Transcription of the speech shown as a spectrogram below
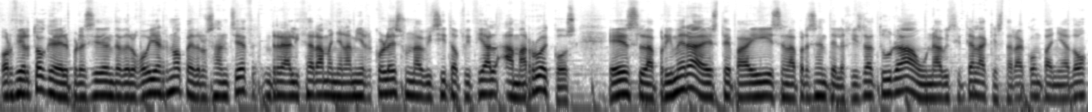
Por cierto, que el presidente del gobierno, Pedro Sánchez, realizará mañana miércoles una visita oficial a Marruecos. Es la primera a este país en la presente legislatura, una visita en la que estará acompañado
